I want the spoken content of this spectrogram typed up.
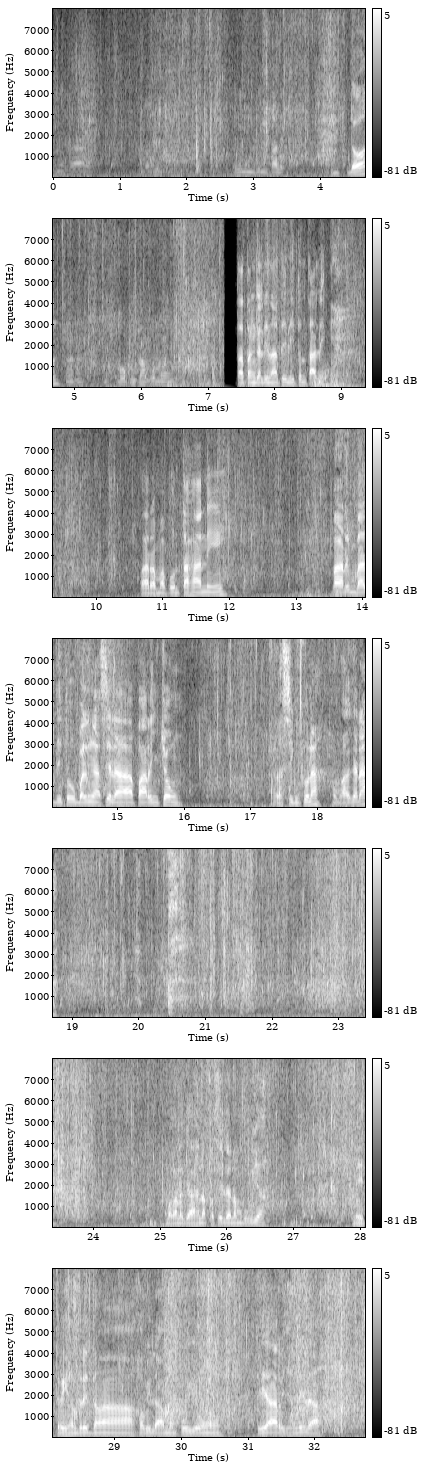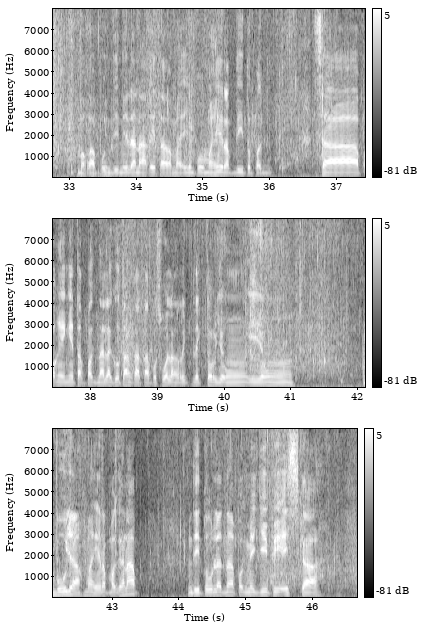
Galing din tali. Doon? Pupuntahan ko yun. Tatanggalin natin itong tali. Para mapuntahan ni paring body tubal nga sila paring chong. Alas 5 na, umaga na. Baka naghahanap pa sila ng buya. May 300 na kawilaman po yung i-area nila. Baka po hindi nila nakita. Ma- Yun po mahirap dito pag sa pangingitak pag nalagutan ka tapos walang reflector yung iyong buya mahirap maghanap. Hindi tulad na pag may GPS ka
